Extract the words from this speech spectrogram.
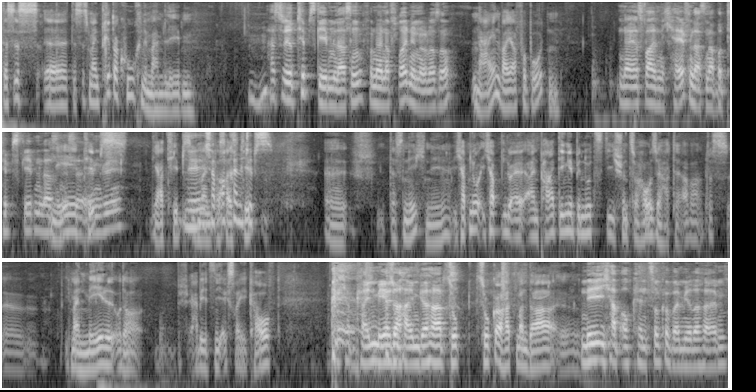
das ist, äh, das ist mein dritter Kuchen in meinem Leben. Mhm. Hast du dir Tipps geben lassen von deiner Freundin oder so? Nein, war ja verboten. Naja, es war nicht helfen lassen, aber Tipps geben lassen nee, ja Tipps, irgendwie... Ja, Tipps. Nee, ich, mein, ich habe auch keine Tipps. Tipps? Äh, das nicht, nee. Ich habe nur, ich hab nur äh, ein paar Dinge benutzt, die ich schon zu Hause hatte, aber das, äh, ich meine, Mehl oder habe ich jetzt nicht extra gekauft. Ich habe kein Mehl also, daheim gehabt. Zucker hat man da. Äh nee, ich habe auch keinen Zucker bei mir daheim.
